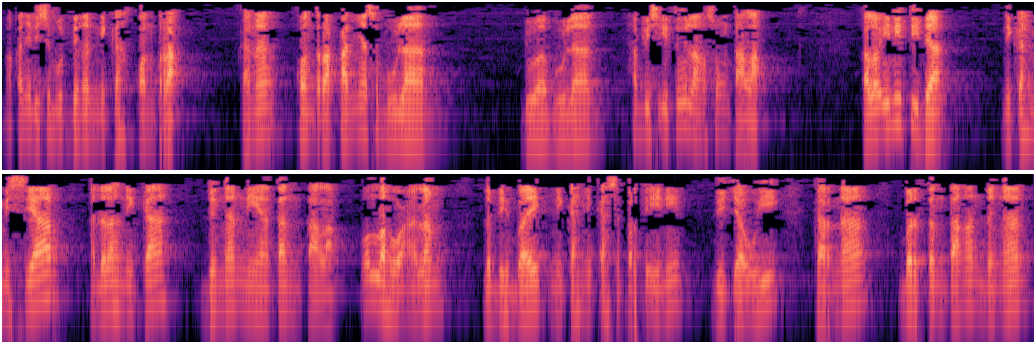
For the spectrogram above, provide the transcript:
Makanya disebut dengan nikah kontrak. Karena kontrakannya sebulan, dua bulan, habis itu langsung talak. Kalau ini tidak, nikah misyar adalah nikah dengan niatan talak. Wallahu alam lebih baik nikah-nikah seperti ini dijauhi karena bertentangan dengan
